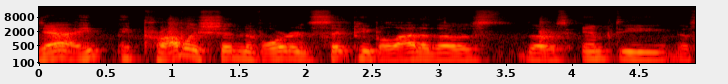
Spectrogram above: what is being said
yeah, he, he probably shouldn't have ordered sick people out of those those empty those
